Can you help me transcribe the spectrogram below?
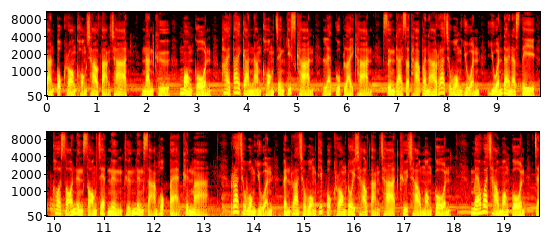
การปกครองของชาวต่างชาติ นั่นคือ มองโกล ภายใต้การนำของเจงกิสข่าน และกุบไลคาน ซึ่งได้สถาปนาราชวงศ์หยวน หยวนไดนาสตีคศ 1271 ถึง 1368 ขึ้นมาราชวงศ์หยวนเป็นราชวงศ์ที่ปกครองโดยชาวต่างชาติ คือชาวมองโกล แม้ว่าชาวมองโกลจะ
